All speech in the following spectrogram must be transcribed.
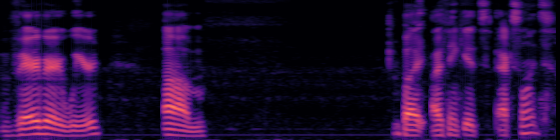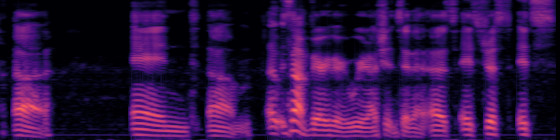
very very weird. Um, but I think it's excellent. Uh, and um, it's not very very weird. I shouldn't say that. It's it's just it's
